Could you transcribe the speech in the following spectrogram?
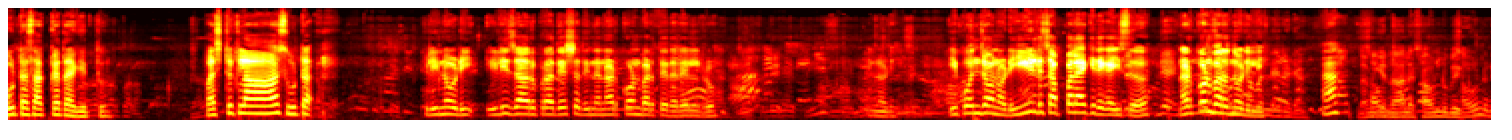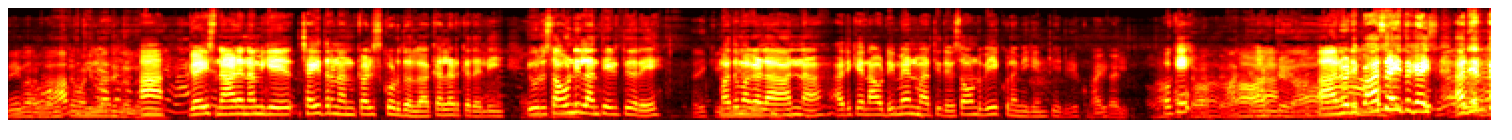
ಊಟ ಸಖತ್ತಾಗಿತ್ತು. ಫಸ್ಟ್ ಕ್ಲಾಸ್ ಊಟ. ಇಲ್ಲಿ ನೋಡಿ ಇಳಿಜಾರು ಪ್ರದೇಶದಿಂದ ನಡ್ಕೊಂಡು ಬರ್ತಿದ್ದಾರೆ ಎಲ್ಲರೂ ನೋಡಿ. ಈ ಪೊಂಜಾವ್ ನೋಡಿ ಹೀಲ್ಡ್ ಚಪ್ಪಲ್ ಹಾಕಿದೆ ಗೈಸ್ ನಡ್ಕೊಂಡು ಬರೋದು ನೋಡಿ ಇಲ್ಲಿ. ಹಾ? ಹಾ ಗೈಸ್ ನಾಳೆ ನಮಗೆ ಚೈತ್ರ ನಾನು ಕಳ್ಸಿಕೊಡುದಲ್ಲ ಕಲ್ಲಡ್ಕದಲ್ಲಿ ಇವರು ಸೌಂಡ್ ಇಲ್ಲ ಅಂತ ಹೇಳ್ತಿದಾರೆ. ಮದುಮಗಳ ಅನ್ನ ಅದಕ್ಕೆ ನಾವು ಡಿಮ್ಯಾಂಡ್ ಮಾಡ್ತಿದ್ದೇವೆ. ಸೌಂಡ್ ಬೇಕು ನಮಗೆ ಅಂತ ಹೇಳಿ. ಓಕೆ ಹಾ ನೋಡಿ ಪಾಸ್ ಆಯ್ತು ಗೈಸ್ ಅದೆಂತ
